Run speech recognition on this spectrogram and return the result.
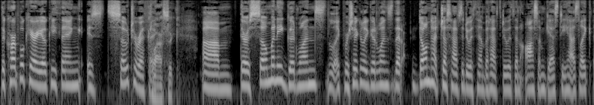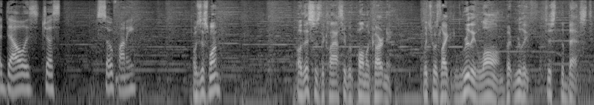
the carpool karaoke thing is so terrific. Classic. Um, there are so many good ones, like particularly good ones that don't not just have to do with him, but have to do with an awesome guest he has. Like Adele is just so funny. Was Oh, this one? Oh, this is the classic with Paul McCartney, which was like really long, but really just the best.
